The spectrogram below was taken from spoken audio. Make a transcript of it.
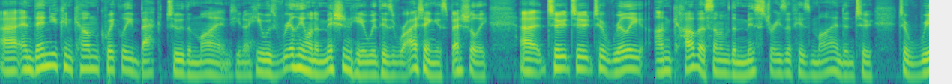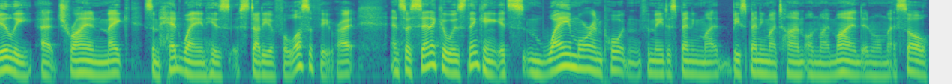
Uh, and then you can come quickly back to the mind. You know, he was really on a mission here with his writing, especially uh, to, to, to really uncover some of the mysteries of his mind and to, to really uh, try and make some headway in his study of philosophy, right? And so Seneca was thinking it's way more important for me to spending my be spending my time on my mind and on my soul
